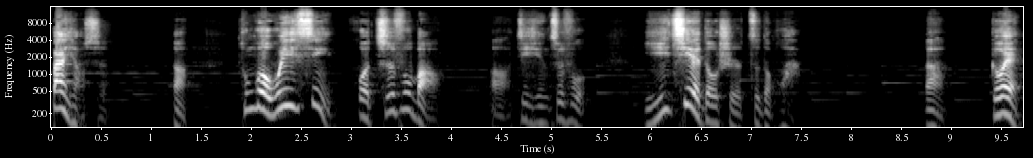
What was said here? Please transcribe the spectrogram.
半小时，啊，通过微信或支付宝啊进行支付，一切都是自动化，啊，各位。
